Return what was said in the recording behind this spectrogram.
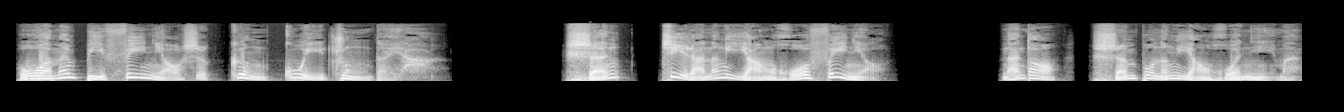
我们比飞鸟是更贵重的呀，神。既然能养活飞鸟，难道神不能养活你吗？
